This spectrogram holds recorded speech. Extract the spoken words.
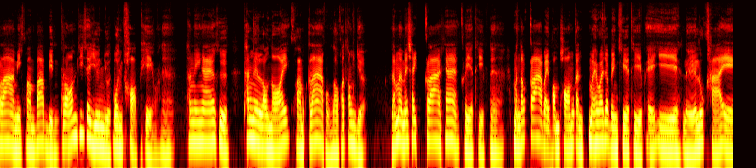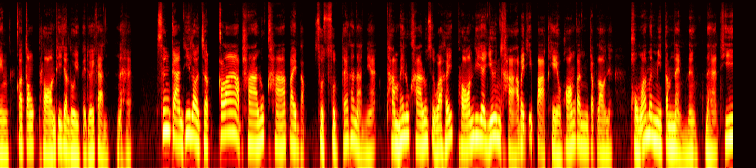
กล้ามีความบ้าบิ่นพร้อมที่จะยืนอยู่บนขอบเหวนะฮะทั้งง่าย ๆ ก็คือถ้าเงินเราน้อยความกล้าของเราก็ต้องเยอะ แล้วมันไม่ใช่กล้าแค่ครีเอทีฟด้วยนะ มันต้องกล้าไปพร้อม ๆ กัน ไม่ว่าจะเป็นครีเอทีฟ AE หรือลูกค้าเองก็ต้องพร้อมที่จะลุยไปด้วยกันนะฮะซึ่งการที่เราจะกล้าพาลูกค้าไปแบบสุดๆ ได้ขนาดเนี้ยทำให้ลูกค้ารู้สึกว่าเฮ้ยพร้อมที่จะยื่นขาไปที่ปากเหวพร้อมกันกับเราเนี่ย ผมว่ามันมีตำแหน่งหนึ่งนะฮะที่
